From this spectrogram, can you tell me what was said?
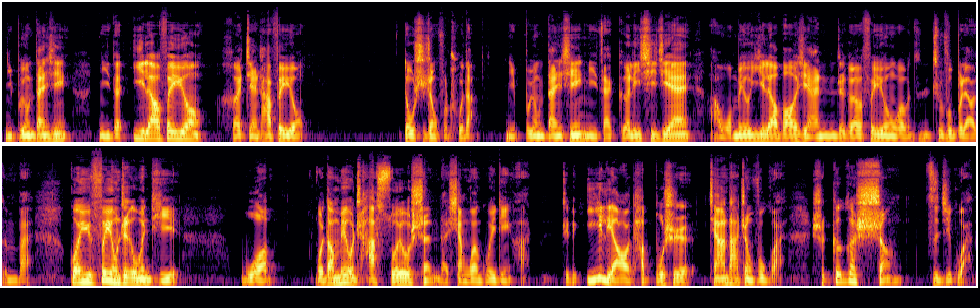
你不用担心，你的医疗费用和检查费用都是政府出的。你不用担心，你在隔离期间啊，我没有医疗保险，这个费用我支付不了怎么办？关于费用这个问题，我我倒没有查所有省的相关规定啊。这个医疗它不是加拿大政府管，是各个省自己管。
